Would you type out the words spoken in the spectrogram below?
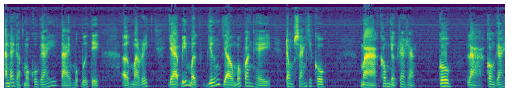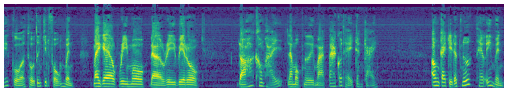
Anh đã gặp một cô gái tại một bữa tiệc ở Madrid và bí mật dướng vào mối quan hệ trong sáng với cô mà không nhận ra rằng cô là con gái của Thủ tướng Chính phủ mình, Miguel Primo de Rivero. Đó không phải là một người mà ta có thể tranh cãi. Ông cai trị đất nước theo ý mình.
